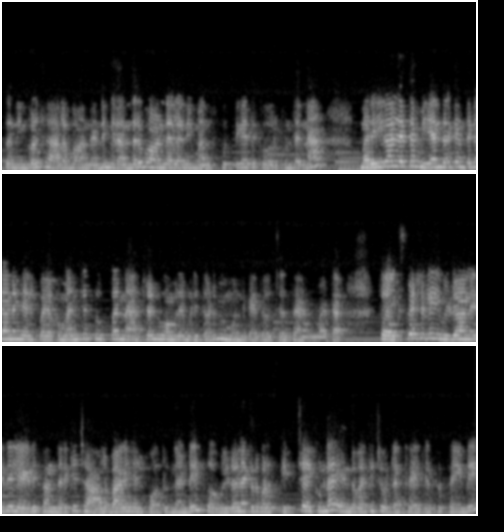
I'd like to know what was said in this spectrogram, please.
సో నేను కూడా చాలా బాగున్నాను మీరు అందరూ బాగుండాలని మనస్ఫూర్తిగా అయితే కోరుకుంటున్నా. మరి ఈ రోజు అయితే మీ అందరికీ ఎంతగానో హెల్ప్ అయ్యే ఒక మంచి సూపర్ న్యాచురల్ హోమ్ రెమెడీ తోటి మీ ముందుకైతే వచ్చేసాయి అనమాట సో ఎస్పెషల్లీ ఈ వీడియో అనేది లేడీస్ అందరికీ చాలా బాగా హెల్ప్ అవుతుందండి. సో వీడియోని ఎక్కడ కూడా స్కిప్ చేయకుండా ఎండ్ వరకు చూడడానికి ట్రై చేసేసేయండి.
